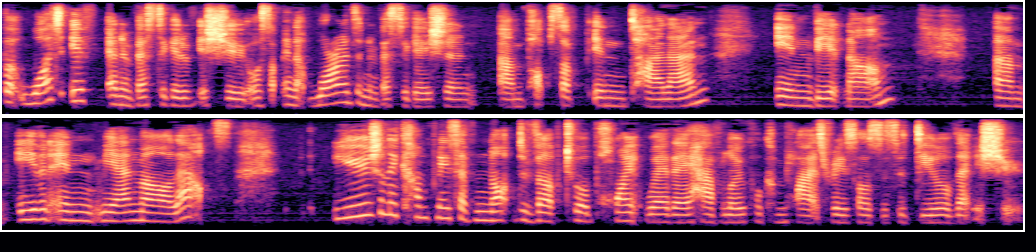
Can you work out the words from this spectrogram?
But what if an investigative issue or something that warrants an investigation um, pops up in Thailand, in Vietnam, um, even in Myanmar or Laos. Usually, companies have not developed to a point where they have local compliance resources to deal with that issue.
